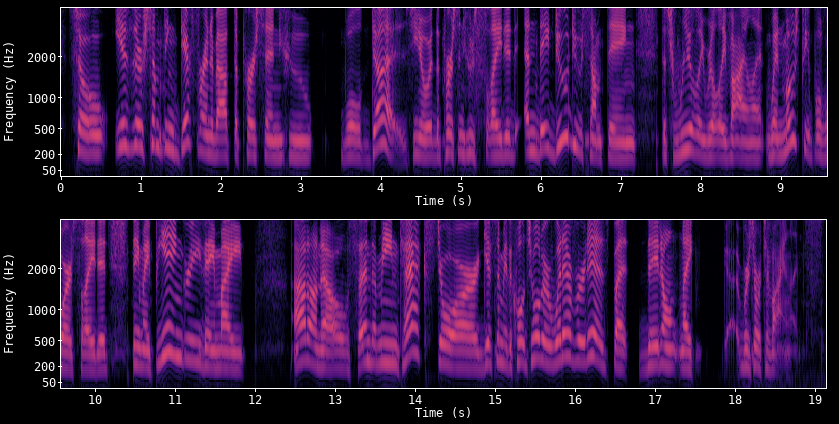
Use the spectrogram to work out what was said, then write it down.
So, is there something different about the person who well does you know the person who's slighted and they do do something that's really really violent? When most people who are slighted they might be angry they might i don't know send a mean text or give somebody the cold shoulder whatever it is but they don't like resort to violence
